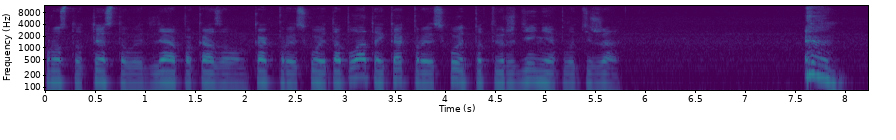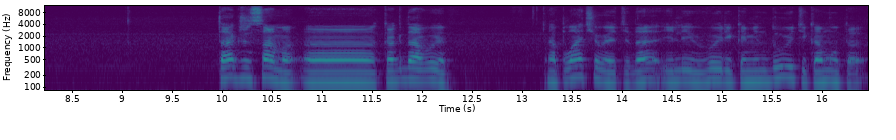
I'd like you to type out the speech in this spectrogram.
просто тестовый для показа вам, как происходит оплата и как происходит подтверждение платежа. Так же само, э, когда вы оплачиваете, да, или вы рекомендуете кому-то,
